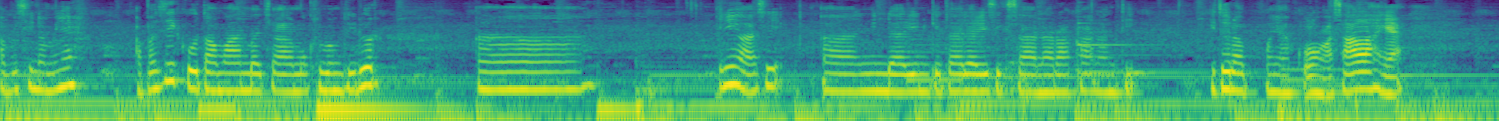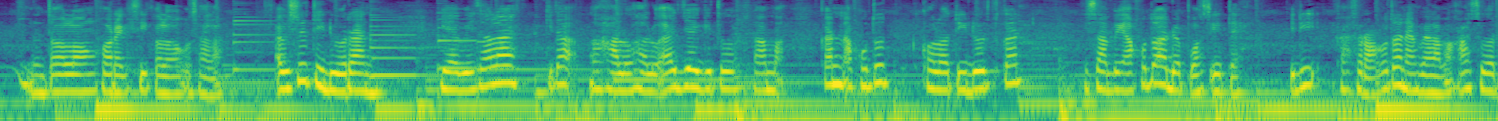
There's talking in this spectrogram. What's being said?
apa sih namanya? Apa sih keutamaan baca al sebelum tidur? Uh, ini gak sih uh, ngindarin kita dari siksa neraka nanti? Itu udah pokoknya kalau nggak salah ya. Tolong koreksi kalau aku salah. Abis itu tiduran. Ya biasalah kita ngehalu-halu aja gitu sama. Kan aku tuh kalau tidur tuh kan di samping aku tuh ada post it ya. Jadi kasur aku tuh nempel sama kasur.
